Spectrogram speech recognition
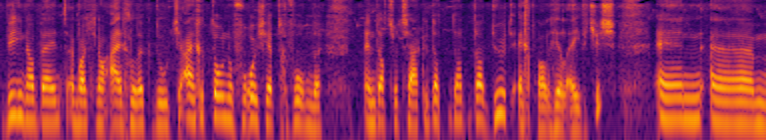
wie je nou bent en wat je nou eigenlijk doet, je eigen tone of voice hebt gevonden en dat soort zaken, dat, dat, dat duurt echt wel heel eventjes. En... Uh,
